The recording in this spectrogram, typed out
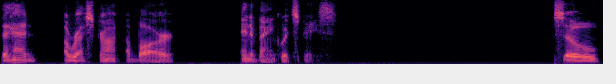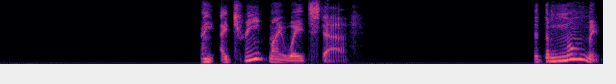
that had a restaurant, a bar, and a banquet space. So I, I trained my wait staff that the moment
